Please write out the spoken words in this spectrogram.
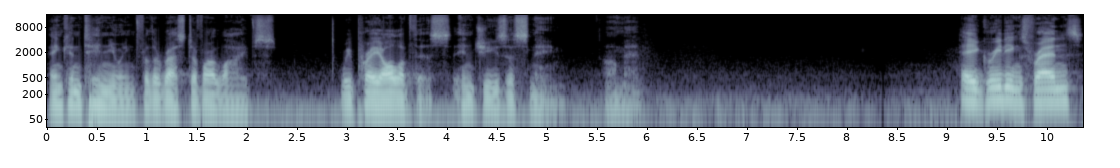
and continuing for the rest of our lives. We pray all of this in Jesus' name. Amen. Hey, greetings, friends.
